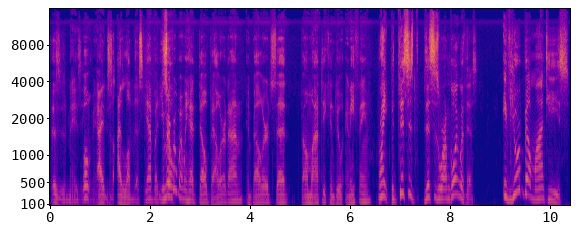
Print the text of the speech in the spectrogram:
This is amazing well, to me. I just, I love this. Yeah, but you so, remember when we had Del Ballard on, and Ballard said Belmonte can do anything. Right, but this is this is where I'm going with this. If you're Belmonte's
